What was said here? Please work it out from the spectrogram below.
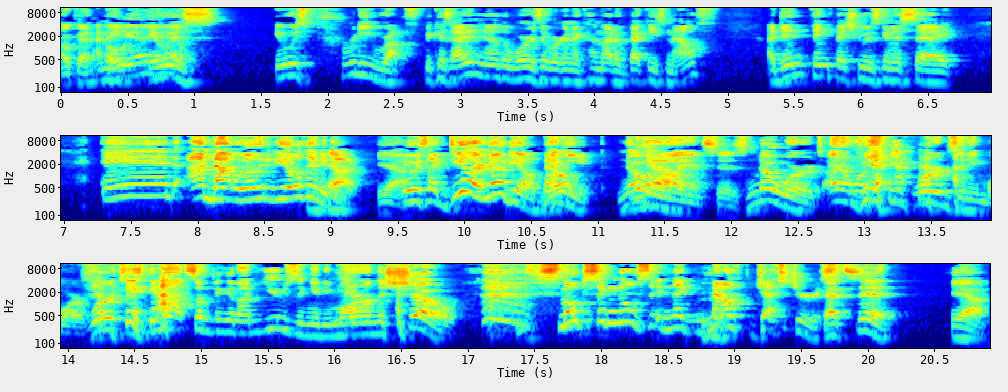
okay. I mean, oh, yeah, it yeah. was it was pretty rough because I didn't know the words that were going to come out of Becky's mouth. I didn't think that she was going to say, "And I'm not willing to deal with anybody." Yeah. It was like deal or no deal, Becky. No, No. alliances, no words. I don't want to Yeah. speak words anymore. Words is Yeah. not something that I'm using anymore on the show. Smoke signals and like mouth gestures. That's it. Yeah.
